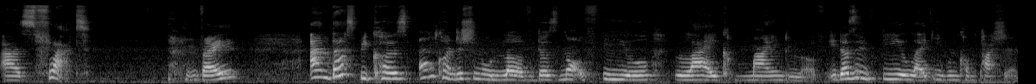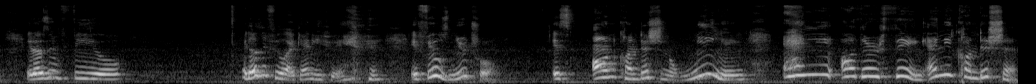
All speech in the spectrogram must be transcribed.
as flat. right? And that's because unconditional love does not feel like mind love. It doesn't feel like even compassion. It doesn't feel it doesn't feel like anything. it feels neutral. Is unconditional, meaning any other thing, any condition,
